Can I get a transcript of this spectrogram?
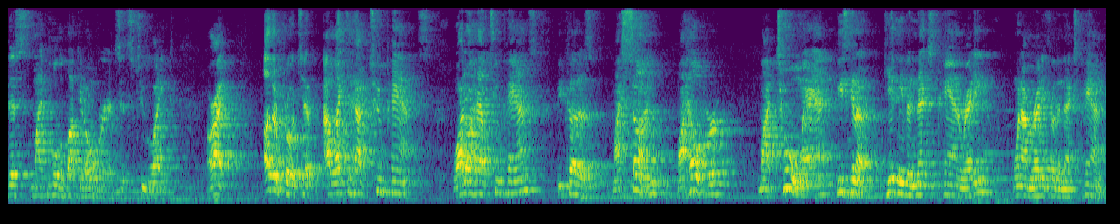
this might pull the bucket over. It's, it's too light. All right, other pro tip. I like to have two pans. Why do I have two pans? Because my son, my helper, my tool man, he's gonna get me the next pan ready when I'm ready for the next pan.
